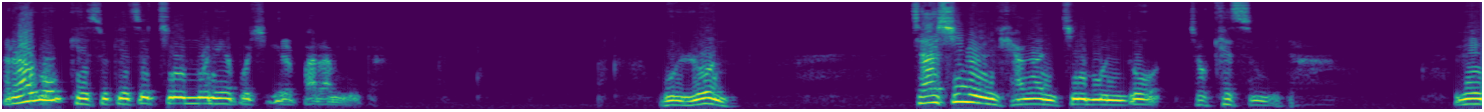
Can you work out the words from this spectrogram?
라고 계속해서 질문해 보시길 바랍니다. 물론 자신을 향한 질문도 좋겠습니다. 왜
